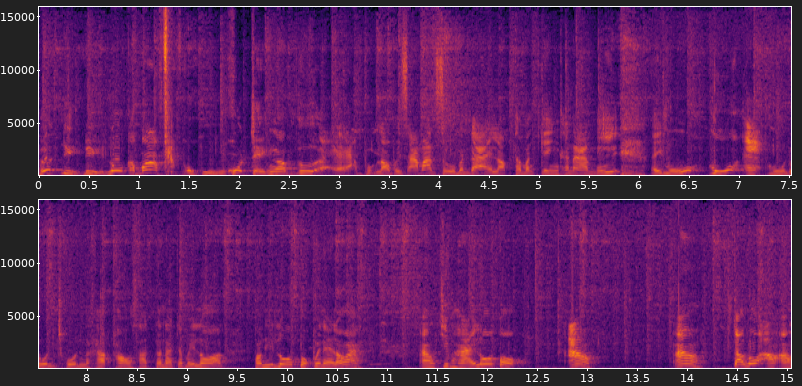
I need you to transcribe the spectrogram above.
เฮ้ยนี่นี่โล่กับมาโอ้โห โคตรเจ๋งครับ เออแอะพวกเราไม่สามารถสู้มันได้หรอก ถ้ามันเก่งขนาดนี้ ไอหมู หมู แอะหมูโดนชนนะครับ เผ่าสัตว์ก็น่าจะไม่รอด ตอนนี้โล่ตกไปไหนแล้วอะอ้าว ชิบหายโล่ตก อ้าว อ้าวเจ้าโล่เอาเอา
